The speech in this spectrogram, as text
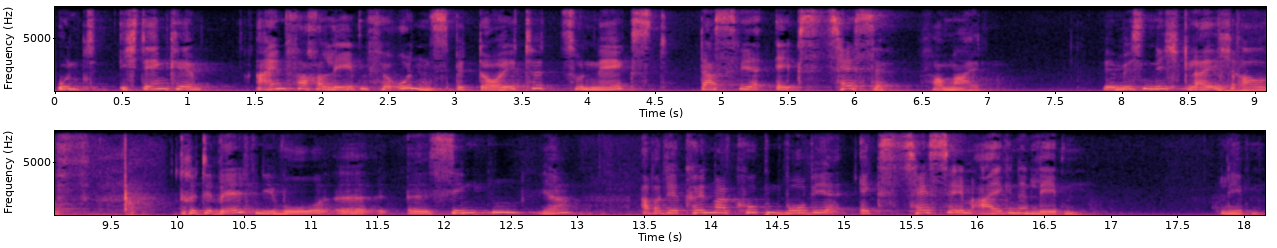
Und ich denke, einfacher Leben für uns bedeutet zunächst, dass wir Exzesse vermeiden. Wir müssen nicht gleich auf dritte Weltniveau äh, äh, sinken, ja, aber wir können mal gucken, wo wir Exzesse im eigenen Leben leben.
